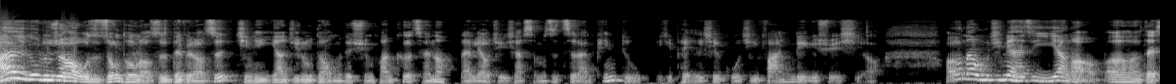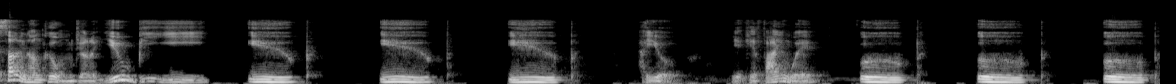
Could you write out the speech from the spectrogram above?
嗨，各位同学好，我是中通老师 David 老师。今天一样进入到我们的循环课程哦，来了解一下什么是自然拼读，以及配合一些国际发音的一个学习啊。好，那我们今天还是一样哦，呃，在上一堂课我们教了 u b e u p u p u p，还有也可以发音为 oop oop o p。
